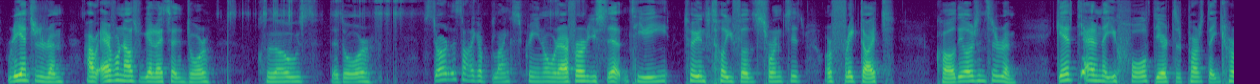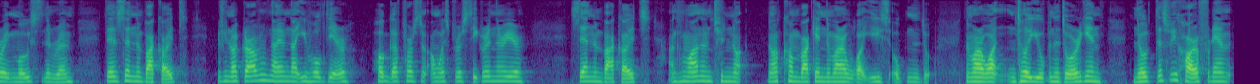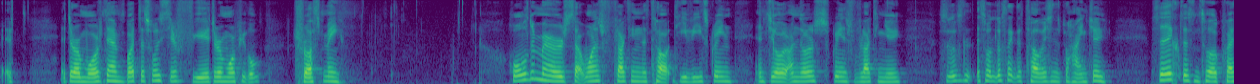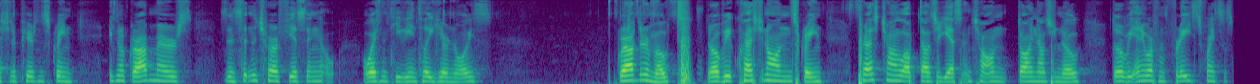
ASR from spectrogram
re-enter the room have everyone else get outside the door. Close the door. Start this not like a blank screen or whatever you set the TV to until you feel disoriented or freaked out. Call the others into the room. Give the item that you hold dear to the person that you carry most in the room, then send them back out. If you're not grabbing an item that you hold dear, hug that person and whisper a secret in their ear. Send them back out and command them to not not come back in no matter what you open the door, no matter what until you open the door again. Note this will be harder for them if if there are more of them, but this will be easier for you if there are more people. Trust me. Hold the mirrors that one is reflecting the TV screen into your another screen is reflecting you, so it, looks, so it looks like the television is behind you. Stay like this until a question appears on the screen. Ignore grab mirrors, then sit in the chair facing away from the TV until you hear noise. Grab the remote. There will be a question on the screen. Press channel up to answer yes and channel down to answer no. There will be anywhere from 3 to 26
